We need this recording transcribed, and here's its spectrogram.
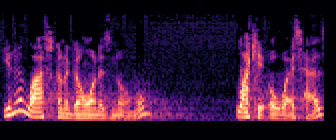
you know life's going to go on as normal, like it always has.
